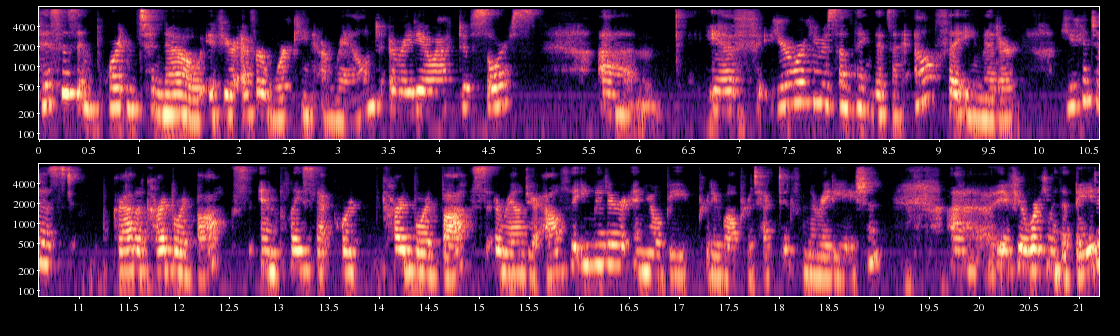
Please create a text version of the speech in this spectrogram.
this is important to know if you're ever working around a radioactive source. Um, if you're working with something that's an alpha emitter, you can just grab a cardboard box and place that cardboard box around your alpha emitter and you'll be pretty well protected from the radiation. Uh, if you're working with a beta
